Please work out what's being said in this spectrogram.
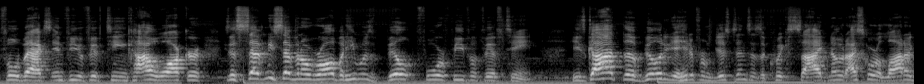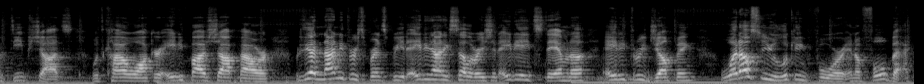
fullbacks in FIFA 15, Kyle Walker. He's a 77 overall, but he was built for FIFA 15. He's got the ability to hit it from distance as a quick side note. I score a lot of deep shots with Kyle Walker, 85 shot power, but he's got 93 sprint speed, 89 acceleration, 88 stamina, 83 jumping. What else are you looking for in a fullback?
